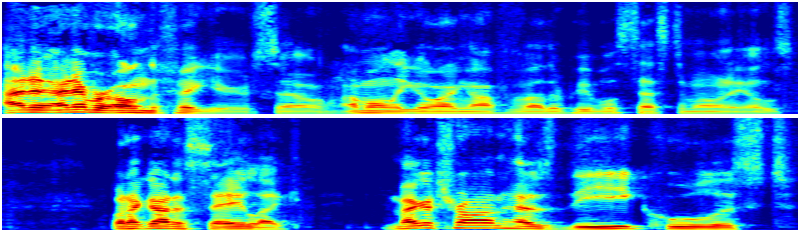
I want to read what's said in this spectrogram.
I, I never owned the figure, so I'm only going off of other people's testimonials. But I gotta say, like, Megatron has the coolest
